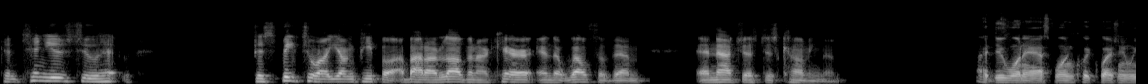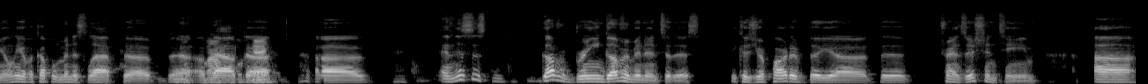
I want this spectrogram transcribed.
continues to to speak to our young people about our love and our care and the wealth of them and not just discounting them. I do want to ask one quick question. We only have a couple of minutes left uh, oh, uh, about, okay. uh, and this is government bringing government into this because you're part of the uh, the transition team. Uh,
